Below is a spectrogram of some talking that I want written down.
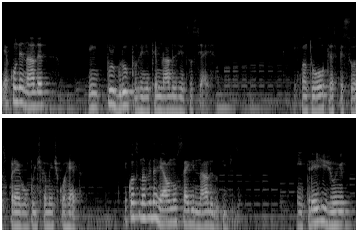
e é condenada em, por grupos em determinadas redes sociais, enquanto outras pessoas pregam o politicamente correto, enquanto na vida real não segue nada do que dizem. Em 3 de junho,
